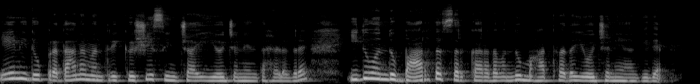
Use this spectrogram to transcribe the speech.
ಏನಿದು ಪ್ರಧಾನಮಂತ್ರಿ ಕೃಷಿ ಸಿಂಚಾಯಿ ಯೋಜನೆ ಅಂತ ಹೇಳಿದ್ರೆ, ಇದು ಒಂದು ಭಾರತ ಸರ್ಕಾರದ ಒಂದು ಮಹತ್ವದ ಯೋಜನೆಯಾಗಿದೆ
